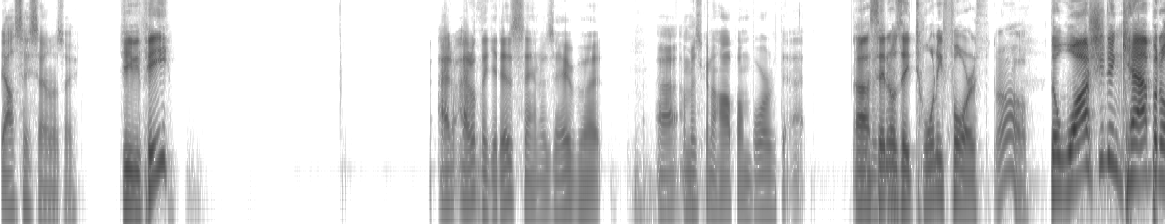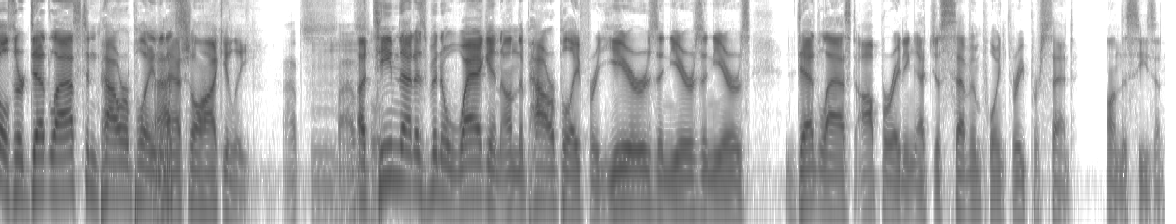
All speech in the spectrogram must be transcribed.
Yeah, I'll say San Jose. GVP. I, I don't think it is San Jose, but uh, I'm just gonna hop on board with that. Uh, San Jose 24th. Oh, The Washington Capitals are dead last in power play in the That's- National Hockey League. that's, A team that has been a wagon on the power play for years and years and years, dead last operating at just 7.3% on the season.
